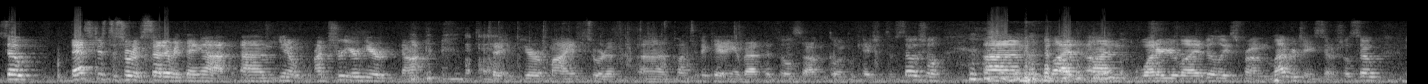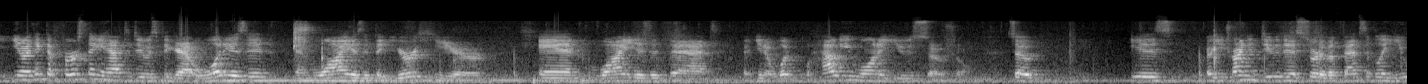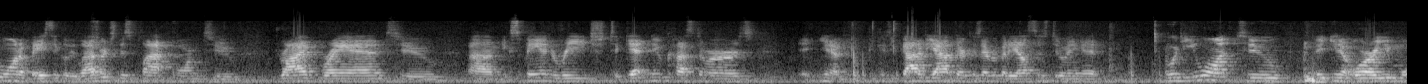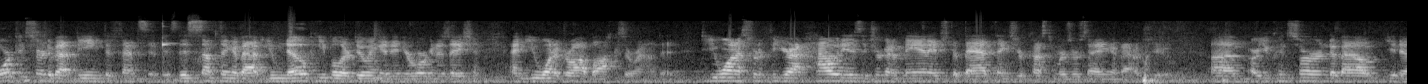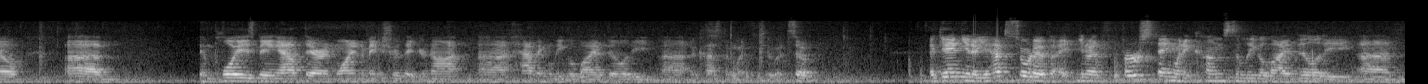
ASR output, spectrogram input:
So that's just to sort of set everything up. Um, you know, I'm sure you're here not to hear my sort of uh, pontificating about the philosophical implications of social, um, but on what are your liabilities from leveraging social. So, you know, I think the first thing you have to do is figure out what is it and why is it that you're here, and why is it that you know what? How do you want to use social? So, is are you trying to do this sort of offensively? You want to basically leverage this platform to drive brand, to um, expand reach, to get new customers, you know, because you've got to be out there because everybody else is doing it. Or do you want to, you know, or are you more concerned about being defensive? Is this something about you know people are doing it in your organization and you want to draw a box around it? Do you want to sort of figure out how it is that you're going to manage the bad things your customers are saying about you? Um, are you concerned about, you know, um, employees being out there and wanting to make sure that you're not uh, having legal liability uh, accustomed with, to it? So again, you know, you have to sort of, you know, the first thing when it comes to legal liability um,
